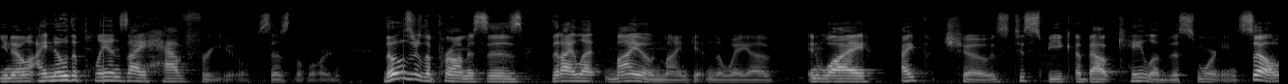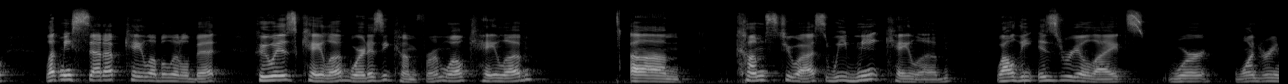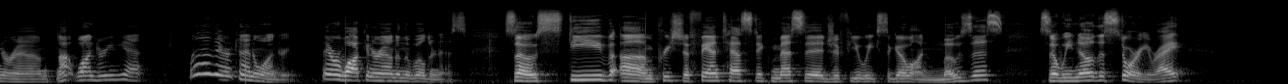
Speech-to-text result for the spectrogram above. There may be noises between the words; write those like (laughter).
You know, I know the plans I have for you, says the Lord. Those are the promises that I let my own mind get in the way of, and why I chose to speak about Caleb this morning. So let me set up Caleb a little bit. Who is Caleb? Where does he come from? Well, Caleb um, comes to us. We meet Caleb while the Israelites were wandering around, not wandering yet. Well, they were kind of wandering. They were walking around in the wilderness. So, Steve um, preached a fantastic message a few weeks ago on Moses. So, we know the story, right?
